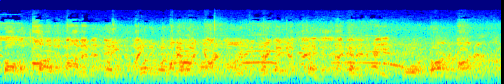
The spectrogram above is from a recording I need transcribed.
Ball is spotted at the 21-yard line, bringing up a second and eight for Garner.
